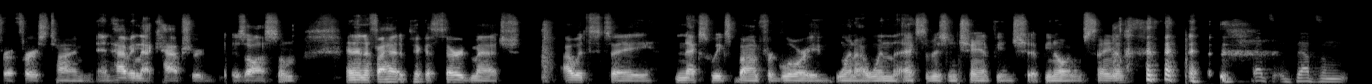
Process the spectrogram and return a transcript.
for a first time. And having that captured is awesome. And then if i had to pick a third match i would say next week's Bound for Glory when I win the X Division championship. You know what I'm saying? that's that's an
